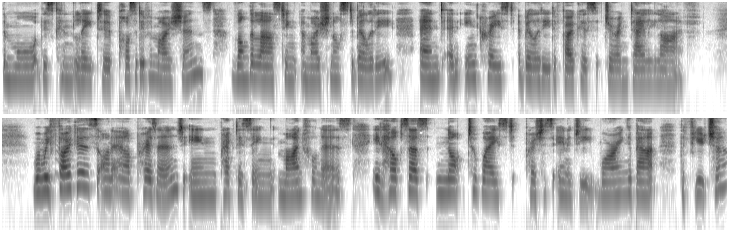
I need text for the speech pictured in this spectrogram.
the more this can lead to positive emotions, longer lasting emotional stability, and an increased ability to focus during daily life. When we focus on our present in practicing mindfulness, it helps us not to waste precious energy worrying about the future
